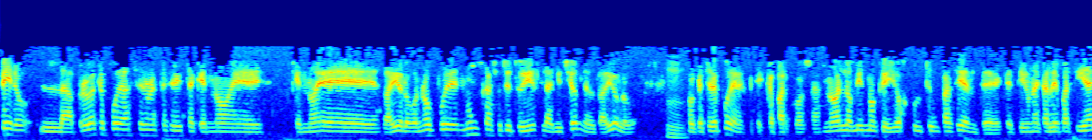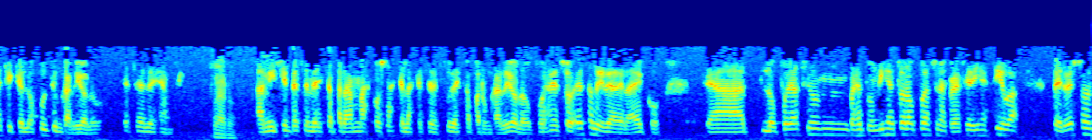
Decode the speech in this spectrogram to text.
Pero la prueba que puede hacer un especialista que no es que no es radiólogo, no puede nunca sustituir la visión del radiólogo, mm. porque se le pueden escapar cosas. No es lo mismo que yo oculte un paciente que tiene una cardiopatía que que lo oculte un cardiólogo. Ese es el ejemplo. Claro. A mí siempre se le escaparán más cosas que las que se suele escapar un cardiólogo. Pues eso, esa es la idea de la eco. O sea, lo puede hacer un, por ejemplo, un digestor lo puede hacer una ecografía digestiva, pero eso,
